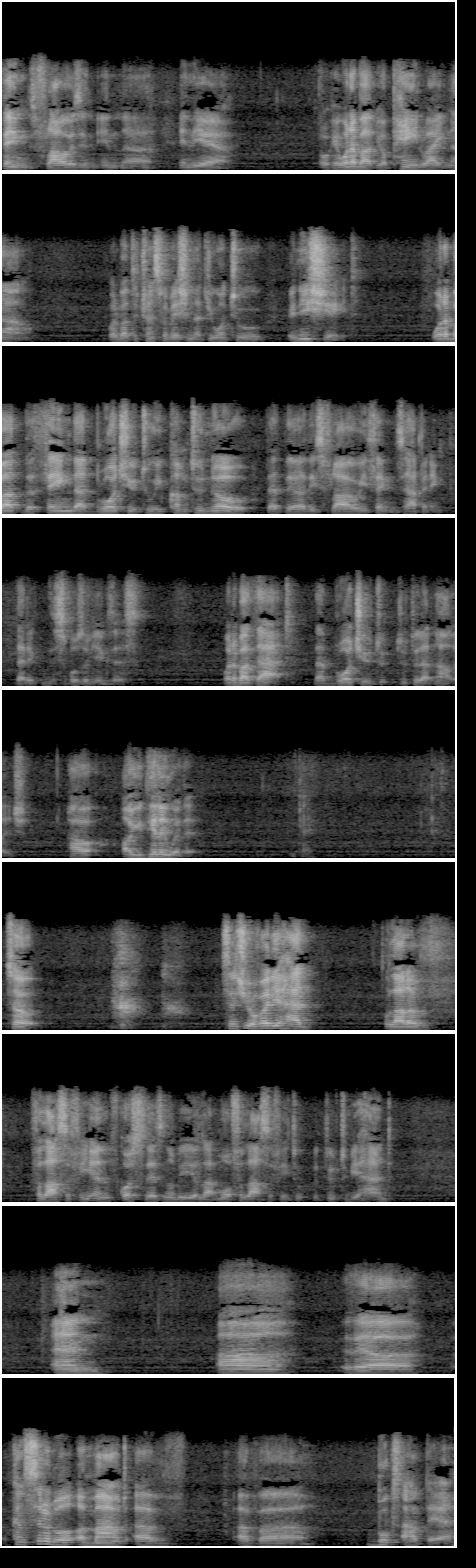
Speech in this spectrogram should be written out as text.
things, flowers in, in, uh, in the air. Okay, what about your pain right now? What about the transformation that you want to initiate? What about the thing that brought you to come to know that there are these flowery things happening that supposedly exist? What about that that brought you to, to, to that knowledge? How are you dealing with it? So, since you already had a lot of philosophy, and of course there's going to be a lot more philosophy to, to, to be had, and uh, there are a considerable amount of, of uh, books out there.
